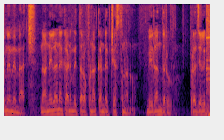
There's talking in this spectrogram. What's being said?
ఎంఎంఏ మ్యాచ్ నా నిలన అకాడమీ తరఫున కండక్ట్ చేస్తున్నాను. మీరందరూ ప్రజలకు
